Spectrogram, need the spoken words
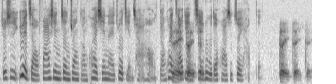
就是越早发现症状，赶快先来做检查哈，赶快早点介入的话是最好的。对对对。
